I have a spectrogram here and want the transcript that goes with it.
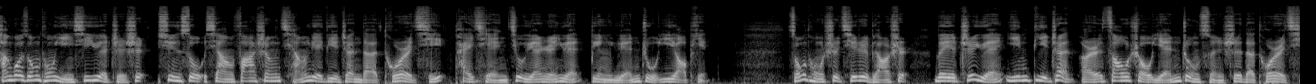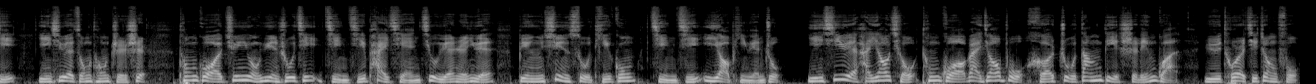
韩国总统尹锡悦指示，迅速向发生强烈地震的土耳其派遣救援人员，并援助医药品。总统室七日表示，为支援因地震而遭受严重损失的土耳其，尹锡悦总统指示通过军用运输机紧急派遣救援人员，并迅速提供紧急医药品援助。尹锡悦还要求通过外交部和驻当地使领馆与土耳其政府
